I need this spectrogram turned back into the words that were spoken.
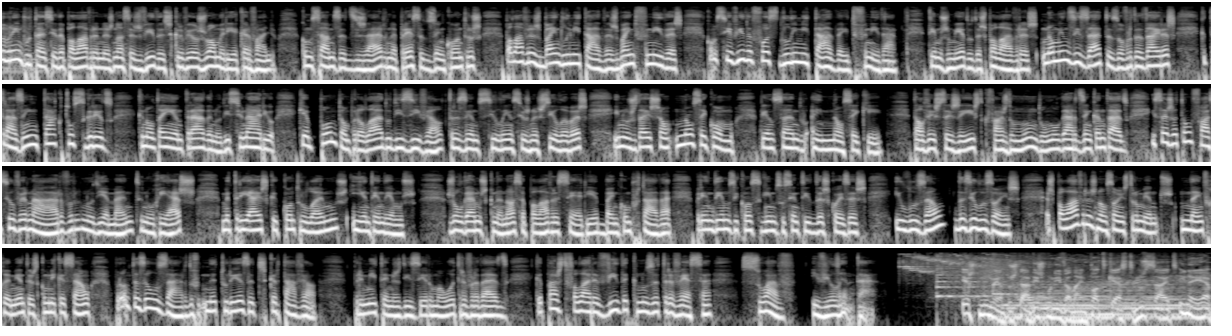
Sobre a importância da palavra nas nossas vidas, escreveu João Maria Carvalho. Começámos a desejar, na pressa dos encontros, palavras bem delimitadas, bem definidas, como se a vida fosse delimitada e definida. Temos medo das palavras, não menos exatas ou verdadeiras, que trazem intacto um segredo, que não têm entrada no dicionário, que apontam para lá do dizível, trazendo silêncios nas sílabas e nos deixam não sei como, pensando em não sei quê. Talvez seja isto que faz do mundo mundo um lugar desencantado e seja tão fácil ver na árvore, no diamante, no riacho, materiais que controlamos e entendemos. Julgamos que na nossa palavra séria, bem comportada, prendemos e conseguimos o sentido das coisas. Ilusão das ilusões. As palavras não são instrumentos, nem ferramentas de comunicação prontas a usar de natureza descartável permitem-nos dizer uma outra verdade, capaz de falar a vida que nos atravessa, suave e violenta. Este momento está disponível em podcast no site e na app.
